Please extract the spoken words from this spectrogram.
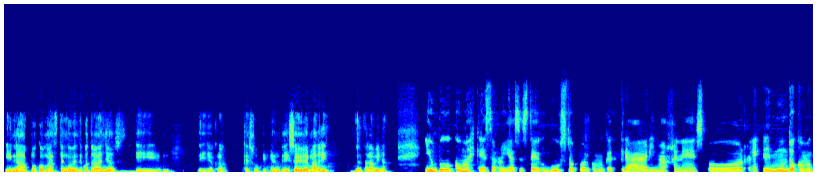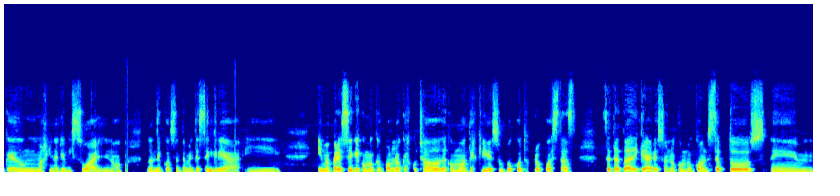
y nada, poco más. Tengo 24 años y, y yo creo que es suficiente. Y soy de Madrid de toda la vida. Y un poco cómo es que desarrollas este gusto por como que crear imágenes, por e, el mundo como que de un imaginario visual, ¿no? Donde constantemente se crea y, y, me parece que como que por lo que he escuchado de cómo describes un poco tus propuestas, se trata de crear eso, ¿no? Como conceptos em,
